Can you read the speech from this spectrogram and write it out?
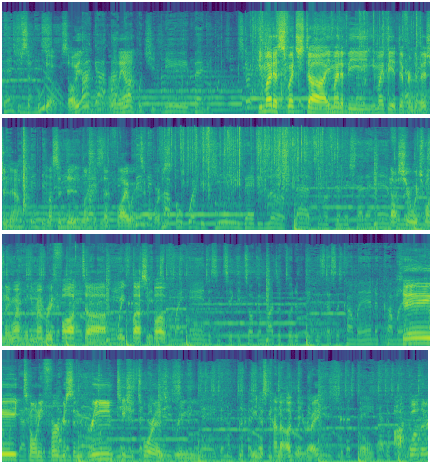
Two Cejudos. Oh yeah, early on. He might have switched. Uh, he might have be. He might be a different division now, unless it did. Unless it said flyweights, of course. Not sure which one they went with. Remember, he fought uh, weight class above. Okay, Tony Ferguson green, Tecia Torres green. Green is kind of ugly, right? Oh, aqua there.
